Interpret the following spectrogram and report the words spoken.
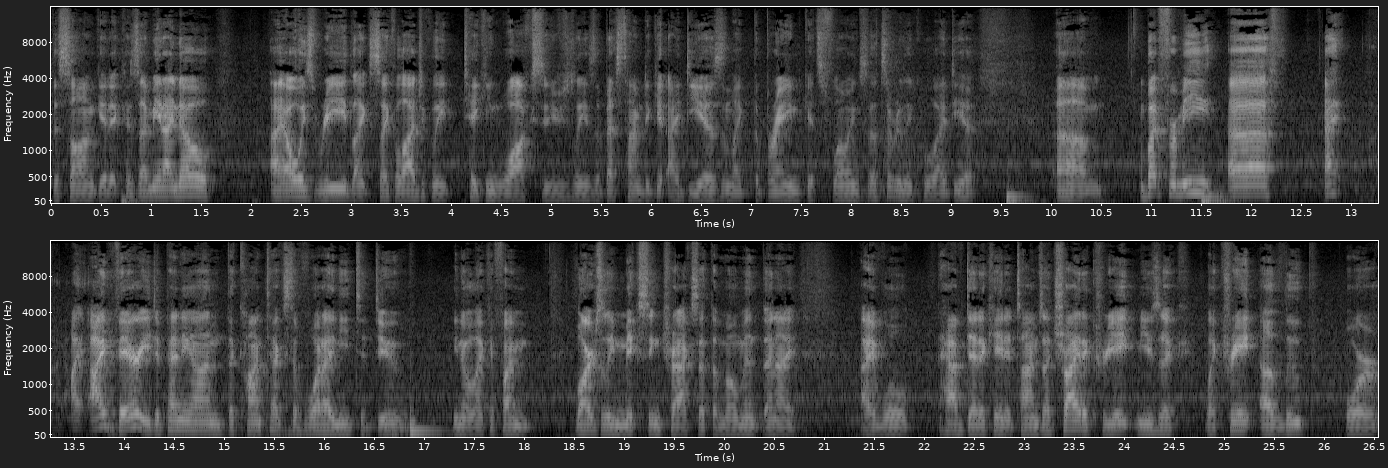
the song, get it? Because I mean, I know I always read like psychologically taking walks usually is the best time to get ideas and like the brain gets flowing. So that's a really cool idea. Um, but for me, uh, I, I I vary depending on the context of what I need to do. You know, like if I'm largely mixing tracks at the moment, then I I will have dedicated times. I try to create music, like create a loop or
